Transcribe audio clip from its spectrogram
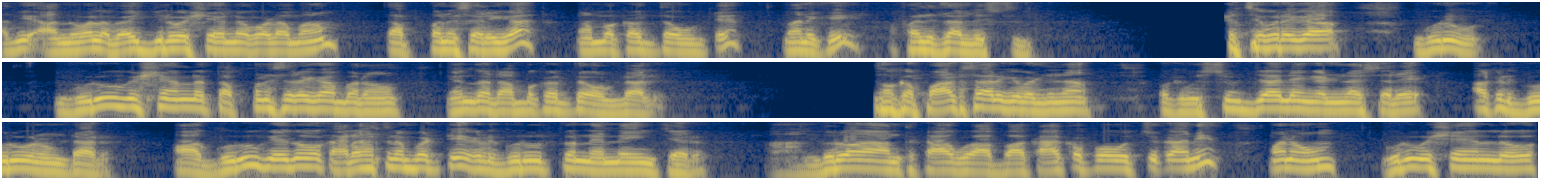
అది అందువల్ల వైద్యుల విషయంలో కూడా మనం తప్పనిసరిగా నమ్మకంతో ఉంటే మనకి ఫలితాలు ఇస్తుంది. చివరిగా గురువు గురువు విషయంలో తప్పనిసరిగా మనం ఎంతో నమ్మకంతో ఉండాలి. ఒక పాఠశాలకి వెళ్ళినా ఒక విశ్వవిద్యాలయం వెళ్ళినా సరే అక్కడ గురువులు ఉంటారు. ఆ గురువుకి ఏదో ఒక అర్హతను బట్టి అక్కడ గురువుతో నిర్ణయించారు. అందులో అంత కాకు కాకపోవచ్చు కానీ మనం గురువు విషయంలో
